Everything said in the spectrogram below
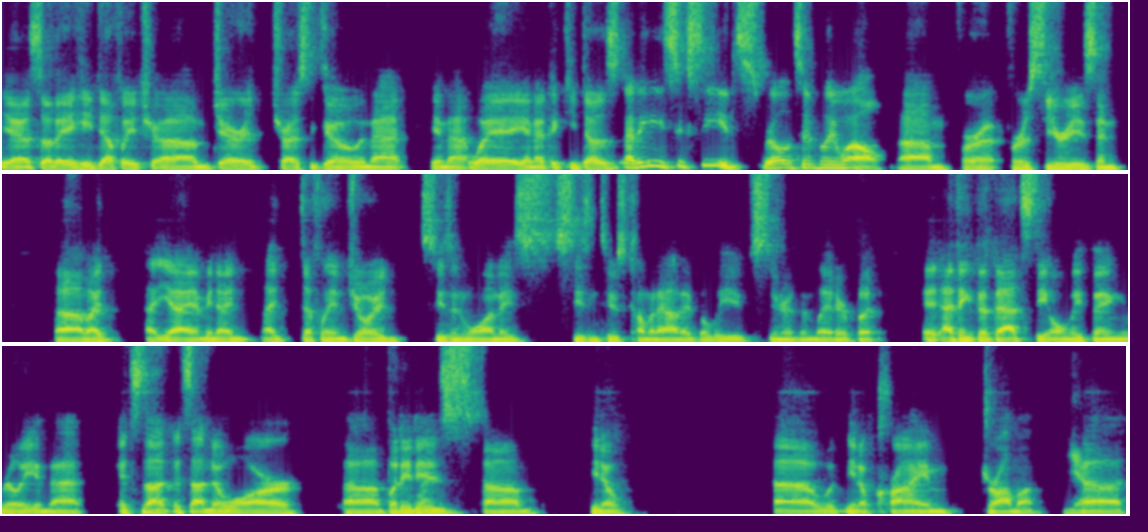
Yeah, so they he definitely um, Jared tries to go in that in that way, and I think he does. I think he succeeds relatively well um, for a, for a series, and um, I, I yeah, I mean, I I definitely enjoyed season one. He's season two is coming out, I believe, sooner than later. But it, I think that that's the only thing really in that it's not it's not noir, uh, but it is um, you know uh, with you know crime drama yeah uh,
